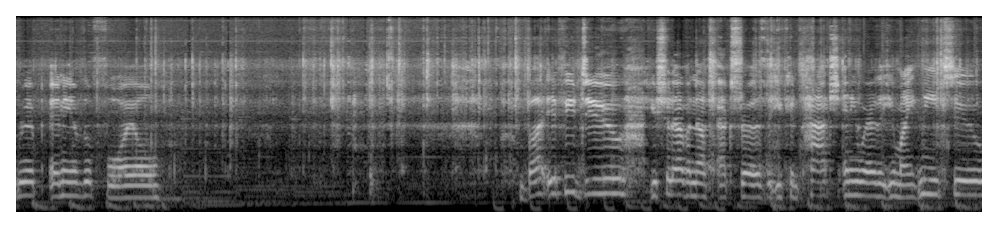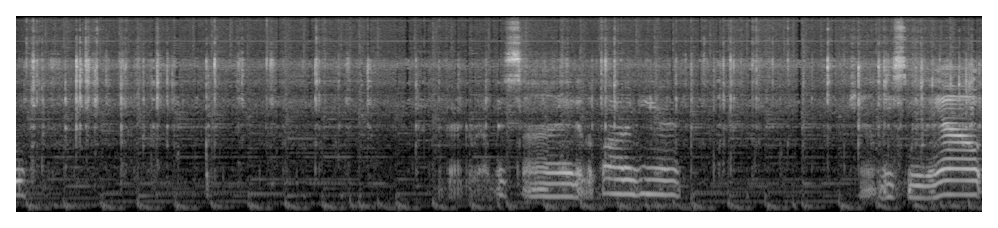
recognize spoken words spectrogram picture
rip any of the foil. But if you do, you should have enough extras that you can patch anywhere that you might need to. This side at the bottom here. Gently smoothing out.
